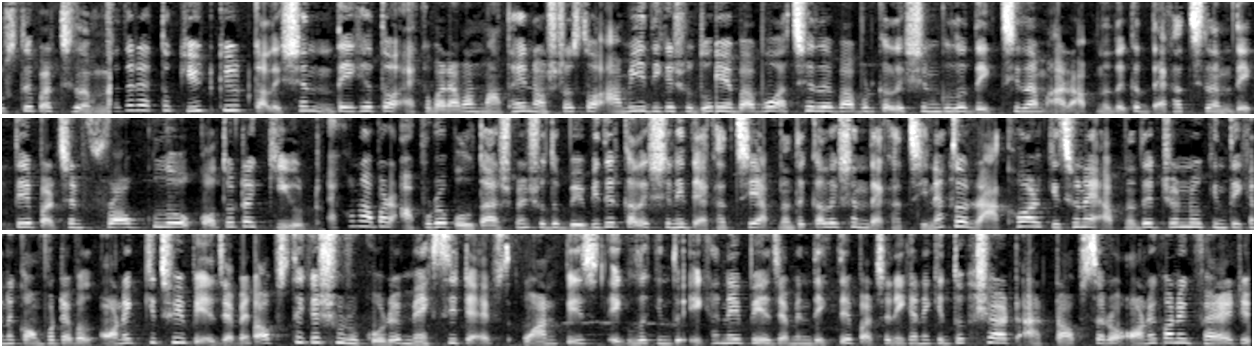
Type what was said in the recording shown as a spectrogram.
বুঝতে পারছিলাম না। তাদের এত কিউট কিউট কালেকশন দেখে তো একেবারে আমার মাথায় নষ্ট। তো আমি এদিকে শুধু মেয়ে বাবু আর ছেলে বাবুর কালেকশনগুলো দেখছিলাম আর আপনাদেরকে দেখাচ্ছিলাম। দেখতেই পারছেন ফ্রকগুলো কতটা কিউট এখন আবার আপুরা বলতে আসবেন, শুধু বেবিদের কালেকশনই দেখাচ্ছি, আপনাদের কালেকশন দেখাচ্ছি না। তো রাখো আর কিছু নাই, আপনাদের জন্য কিন্তু এখানে কমফোর্টেবল অনেক কিছুই পেয়ে যাবেন। টপস থেকে শুরু করে ম্যাক্সি টাইপস ওয়ান পিস এগুলো কিন্তু এখানেই পেয়ে যাবেন। দেখতে পাচ্ছেন এখানে কিন্তু শার্ট আর টপস এরও অনেক অনেক ভ্যারাইটি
